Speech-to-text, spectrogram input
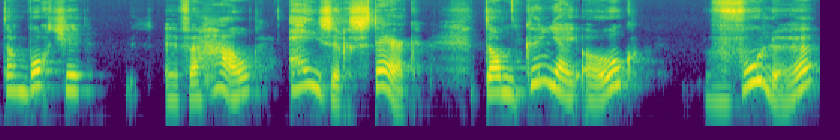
dan wordt je verhaal ijzersterk. Dan kun jij ook voelen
